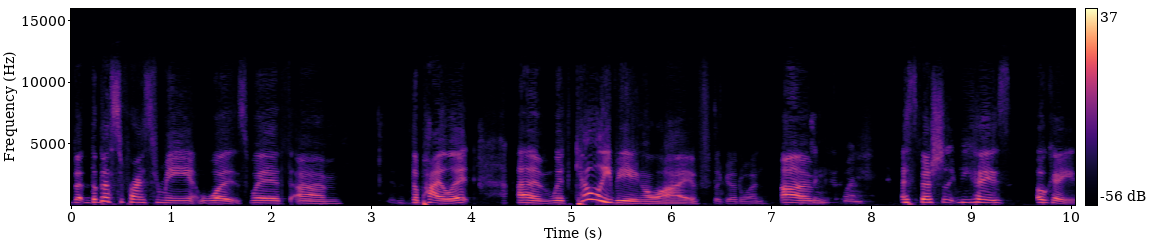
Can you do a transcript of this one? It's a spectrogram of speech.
the, the best surprise for me was with um the pilot um with Kelly being alive. It's a good one. That's a Um good one. especially because okay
